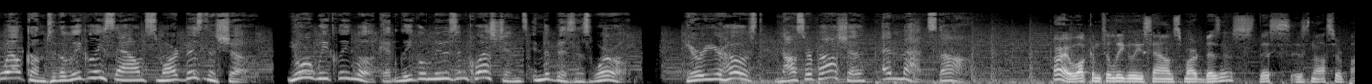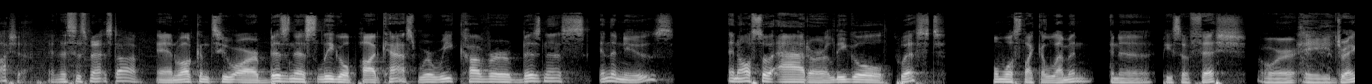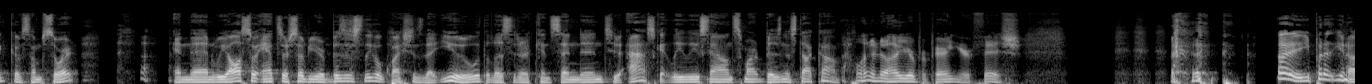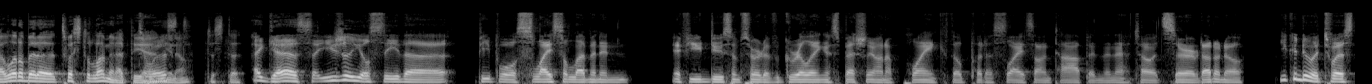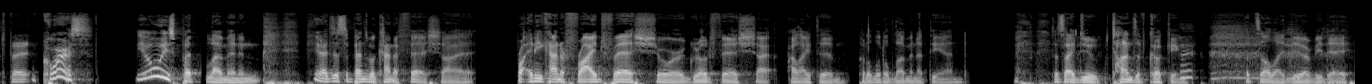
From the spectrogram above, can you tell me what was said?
Welcome to the Legally Sound Smart Business Show, your weekly look at legal news and questions in the business world. Here are your hosts, Nasser Pasha and Matt Staub. All right, welcome to Legally Sound Smart Business. This is Nasser Pasha. And this is Matt Staub. And welcome to our business legal podcast where we cover business in the news and also add our legal twist, almost like a lemon in a piece of fish or a drink of some sort. And then we also answer some of your business legal questions that you, the listener, can send in to ask at legallysoundsmartbusiness.com. I want to know how you're preparing your fish. Oh, you put a, you know a little bit of twist of lemon at the twist? end, you know, just to I guess usually you'll see the people slice a lemon and if you do some sort of grilling, especially on a plank, they'll put a slice on top and then that's how it's served. I don't know. You can do a twist, but Of course, you always put lemon, and you know it just depends what kind of fish. I, any kind of fried fish or grilled fish, I, I like to put a little lemon at the end. Since I do tons of cooking, that's all I do every day.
